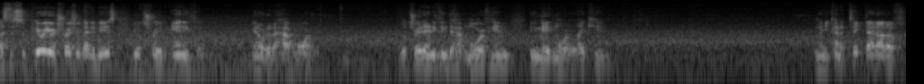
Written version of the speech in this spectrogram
as the superior treasure that it is, you'll trade anything in order to have more of it. You'll trade anything to have more of Him, be made more like Him. And when you kind of take that out of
